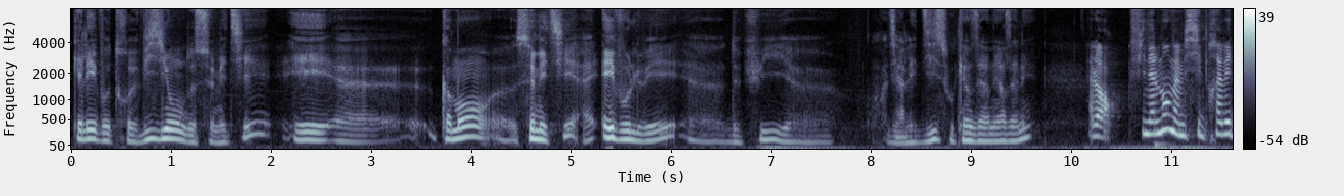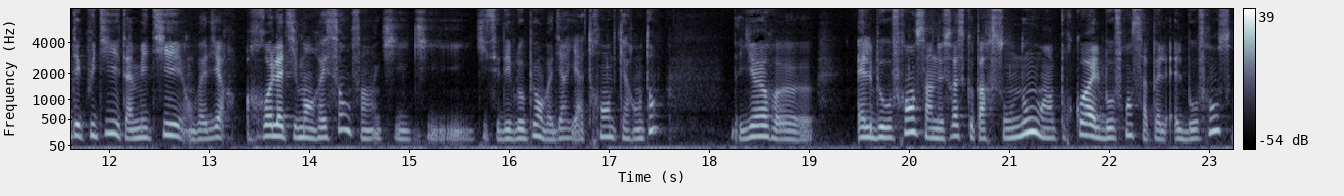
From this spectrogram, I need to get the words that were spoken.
Quelle est votre vision de ce métier et euh, comment ce métier a évolué depuis, on va dire, les 10 ou 15 dernières années? Alors, finalement, même si le private equity est un métier, on va dire, relativement récent, enfin, qui, qui, qui s'est développé, on va dire, il y a 30, 40 ans, D'ailleurs, euh, LBO France, hein, ne serait-ce que par son nom, hein, pourquoi LBO France s'appelle LBO France?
